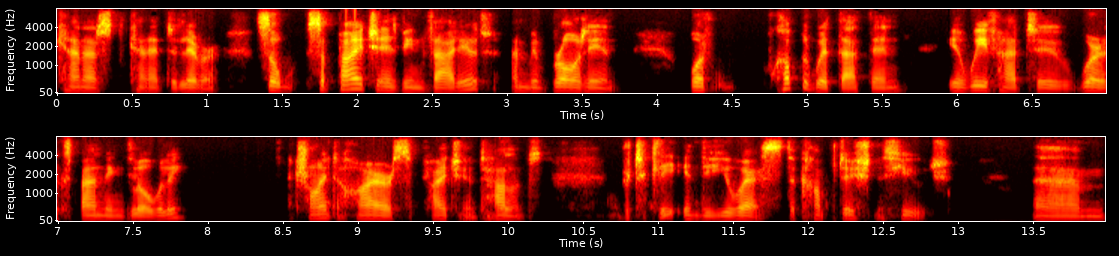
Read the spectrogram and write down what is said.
cannot cannot deliver. So supply chain has been valued and been brought in, but coupled with that, then you know we've had to we're expanding globally, trying to hire supply chain talent, particularly in the US. The competition is huge. Um,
